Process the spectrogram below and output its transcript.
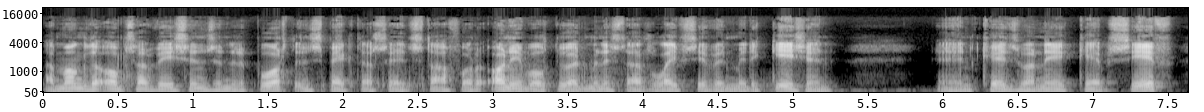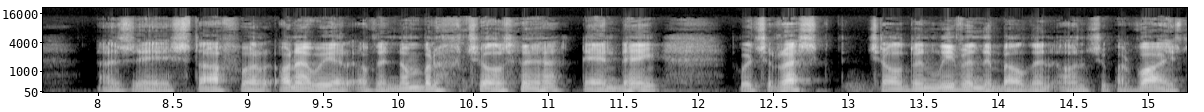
Among the observations in the report, Inspector said staff were unable to administer life saving medication and kids were not kept safe as uh, staff were unaware of the number of children attending, which risked children leaving the building unsupervised.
